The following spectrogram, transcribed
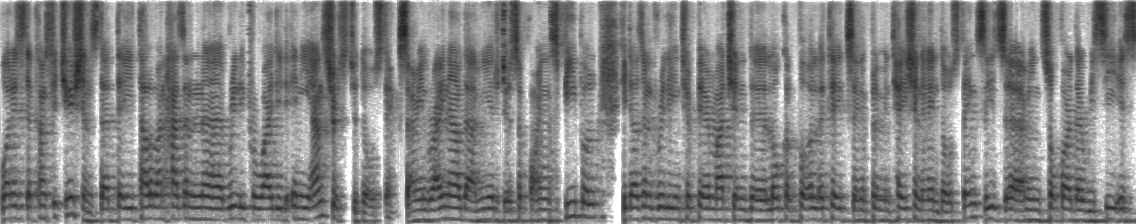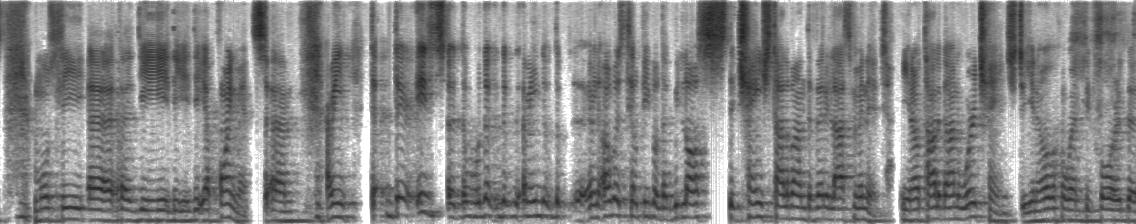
what is the constitutions that the Taliban hasn't uh, really provided any answers to those things. I mean, right now the Amir just appoints people. He doesn't really interfere much in the local politics and implementation in those things. He's, uh, I mean, so far that we see is mostly uh, uh, the, the, the appointments. Um, I mean, th there is uh, the, the, the, I mean, the, I mean, I always tell people that we lost the change Taliban the very last minute. You know, Taliban were changed. You know, when before the,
